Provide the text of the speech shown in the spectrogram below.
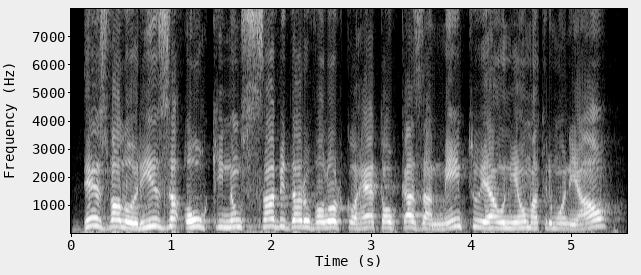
desvaloriza ou que não sabe dar o valor correto ao casamento e à união matrimonial.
